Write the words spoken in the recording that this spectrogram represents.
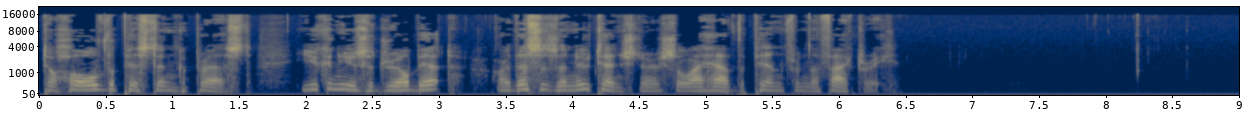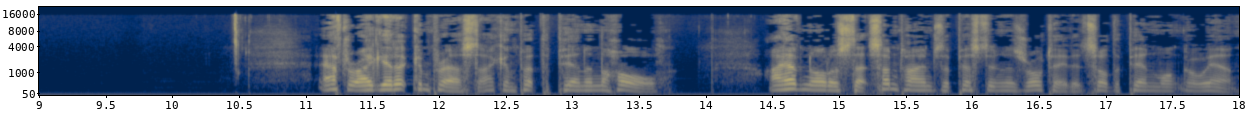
to hold the piston compressed. You can use a drill bit or this is a new tensioner so I have the pin from the factory. After I get it compressed I can put the pin in the hole. I have noticed that sometimes the piston is rotated so the pin won't go in.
